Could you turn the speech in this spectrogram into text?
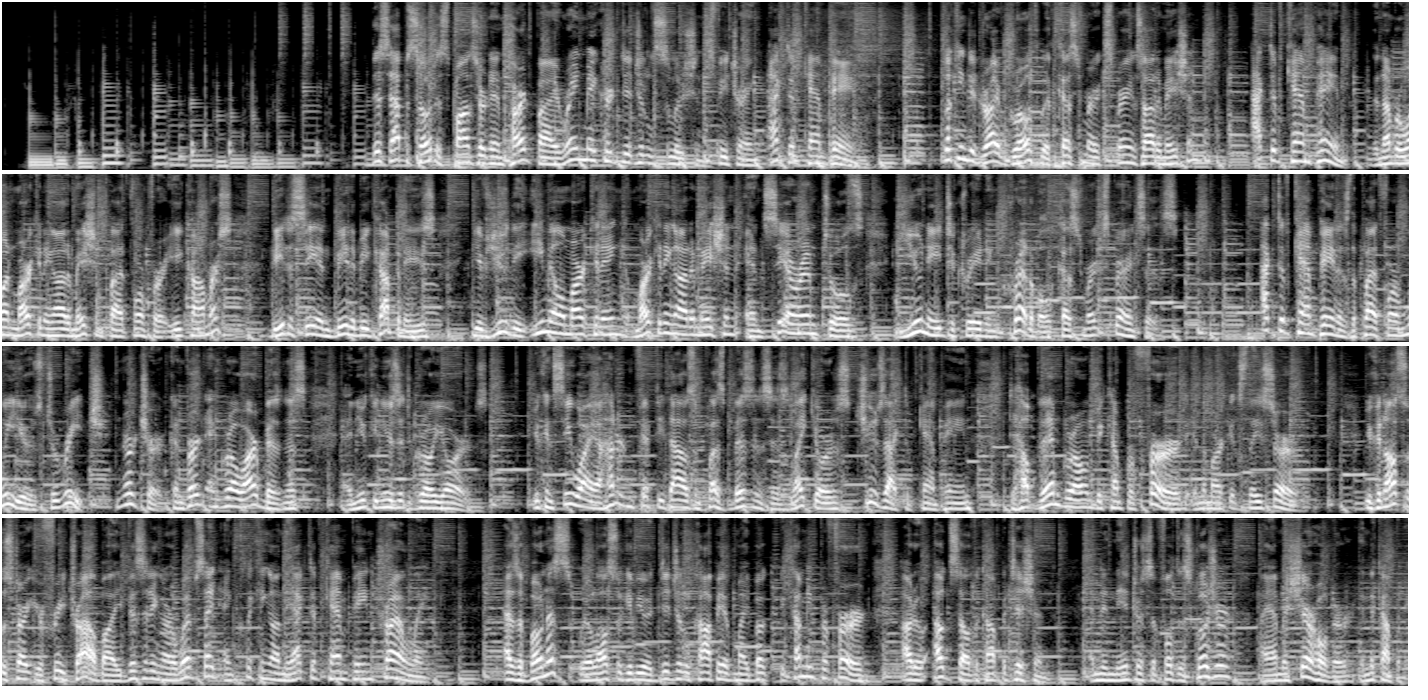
This episode is sponsored in part by Rainmaker Digital Solutions featuring Active Campaign. Looking to drive growth with customer experience automation? Active Campaign, the number one marketing automation platform for e commerce, B2C, and B2B companies, gives you the email marketing, marketing automation, and CRM tools you need to create incredible customer experiences. ActiveCampaign is the platform we use to reach, nurture, convert, and grow our business, and you can use it to grow yours. You can see why 150,000 plus businesses like yours choose ActiveCampaign to help them grow and become preferred in the markets they serve. You can also start your free trial by visiting our website and clicking on the ActiveCampaign trial link. As a bonus, we'll also give you a digital copy of my book, Becoming Preferred How to Outsell the Competition. And in the interest of full disclosure, I am a shareholder in the company.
